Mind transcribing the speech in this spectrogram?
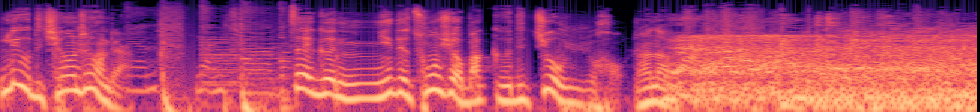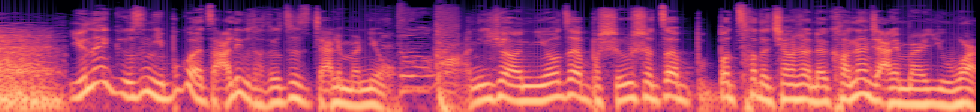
遛的清畅点。再个，你得从小把狗的教育好，真的。有那狗是你不管咋遛它都在家里面尿啊！你想你要再不收拾，再不不擦的清爽点，肯定家里面有味儿。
